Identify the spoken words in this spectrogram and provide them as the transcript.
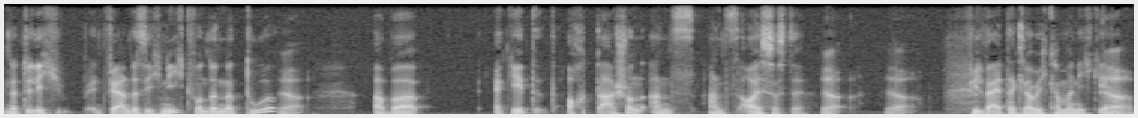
natürlich entfernt er sich nicht von der Natur, ja. aber er geht auch da schon ans, ans Äußerste. Ja, ja. Viel weiter, glaube ich, kann man nicht gehen. Ja,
